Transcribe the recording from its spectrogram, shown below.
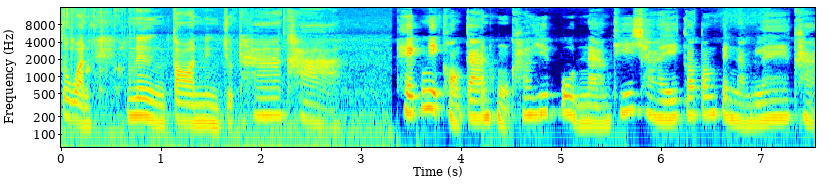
ส่วน 1 ต่อ 1.5 ค่ะ เทคนิคของการหุงข้าวญี่ปุ่นน้ำที่ใช้ก็ต้องเป็นน้ำแร่ค่ะ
